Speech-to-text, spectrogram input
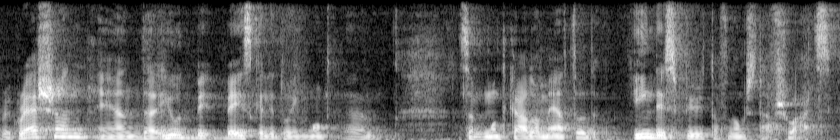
regression, and uh, you would be basically doing Mont, um, some Monte Carlo method in the spirit of Longstaff-Schwartz.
